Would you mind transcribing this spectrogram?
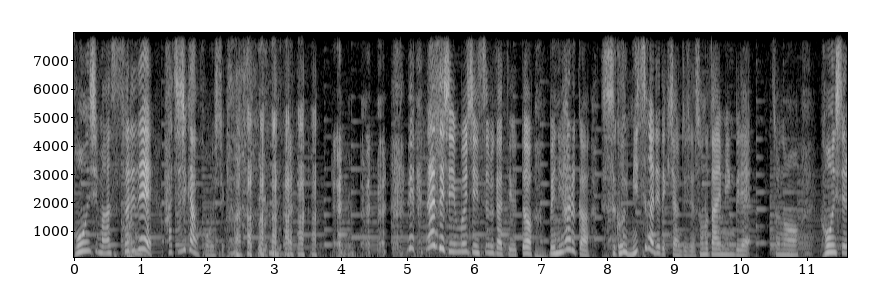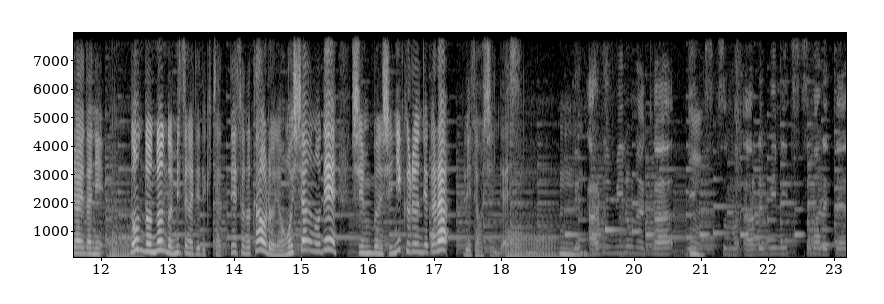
保温します。それで8時間保温しておきます。でなんで新聞紙に包むかっていうとーうん。紅はるかすごい蜜が出てきちゃうんですよ。そのタイミングでその保温してる間にどんどんどんどん蜜が出てきちゃってそのタオルを汚しちゃうので新聞紙にくるんでから入れてほしいんです。うん。えアルミの中うん。に包ま、アルミに包まれたや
